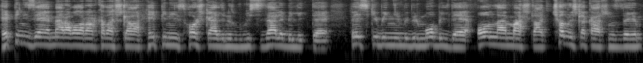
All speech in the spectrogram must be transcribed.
Hepinize merhabalar arkadaşlar. Hepiniz hoş geldiniz. Bugün sizlerle birlikte PES 2021 mobilde online maçla challenge'la karşınızdayım.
